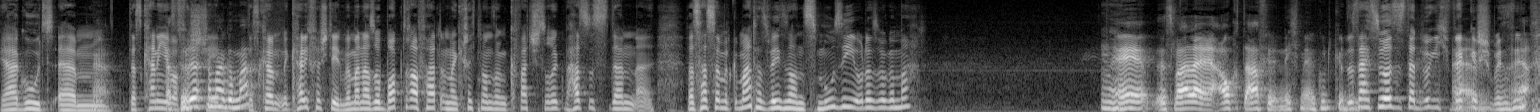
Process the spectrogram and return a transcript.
Ja, gut, ähm, Ja. das kann ich Hast aber du das verstehen. schon mal gemacht? Das kann, kann ich verstehen. Wenn man da so Bock drauf hat und dann kriegt man so einen Quatsch zurück. Hast du es dann, äh, was hast du damit gemacht? Hast du wenigstens noch einen Smoothie oder so gemacht? Nee, es war leider auch dafür nicht mehr gut genug. Das heißt, du hast es dann wirklich weggeschmissen? Ähm, ja.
